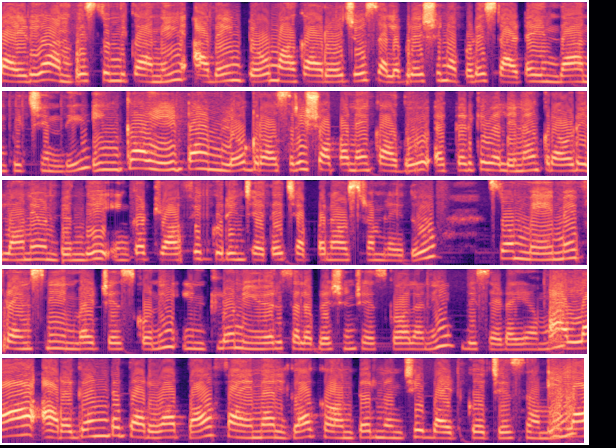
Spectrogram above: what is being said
టైర్డ్గా అనిపిస్తుంది కానీ అదేంటో మాకు ఆ రోజు సెలబ్రేషన్ అప్పుడే స్టార్ట్ అయిందా అనిపించింది. ఇంకా ఈ టైంలో గ్రోసరీ షాప్ అనే కాదు ఎక్కడికి వెళ్ళినా క్రౌడ్ ఇలానే ఉంటుంది. ఇంకా ట్రాఫిక్ గురించి అయితే చెప్పనవసరం లేదు. సో మేమే ఫ్రెండ్స్ని ఇన్వైట్ చేసుకొని ఇంట్లో న్యూ ఇయర్ సెలబ్రేషన్ చేసుకోవాలని డిసైడ్ అయ్యాము. అలా అరగంట తర్వాత ఫైనల్గా కౌంటర్ నుంచి బయటకు వచ్చేసాము. ఇలా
